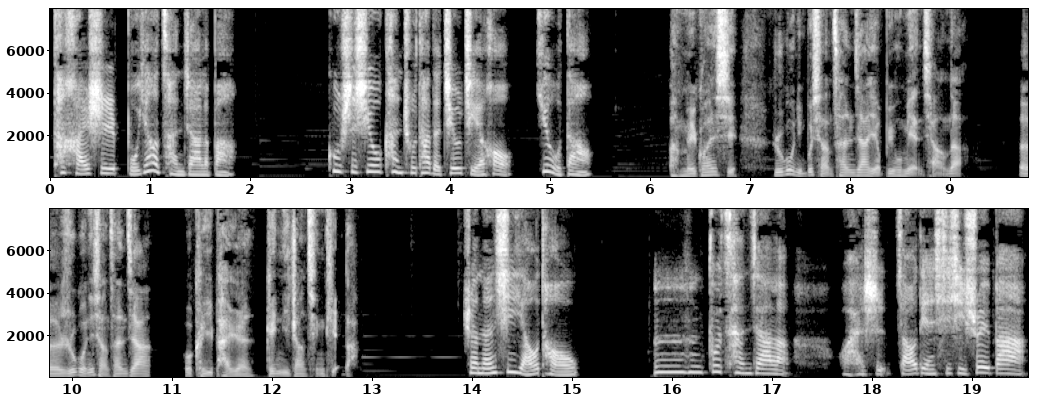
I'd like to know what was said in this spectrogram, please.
他还是不要参加了吧。顾世修看出他的纠结后，又道：“啊，没关系，如果你不想参加，也不用勉强的。呃，如果你想参加，我可以派人给你一张请帖的。”阮南希摇头：“嗯，不参加了。”我还是早点洗洗睡吧，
